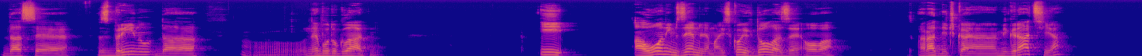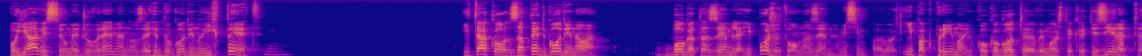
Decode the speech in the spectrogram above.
da se zbrinu, da uh, ne budu gladni. I, a u onim zemljama iz kojih dolaze ova radnička e, migracija, pojavi se u međuvremenu za jednu godinu ih pet. Mm. I tako za pet godina bogata zemlja i požrtvovna zemlja, mislim, e, ipak primaju, koliko god e, vi možete kritizirati e,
